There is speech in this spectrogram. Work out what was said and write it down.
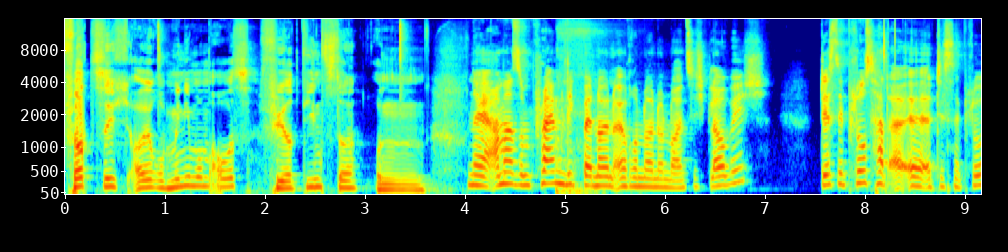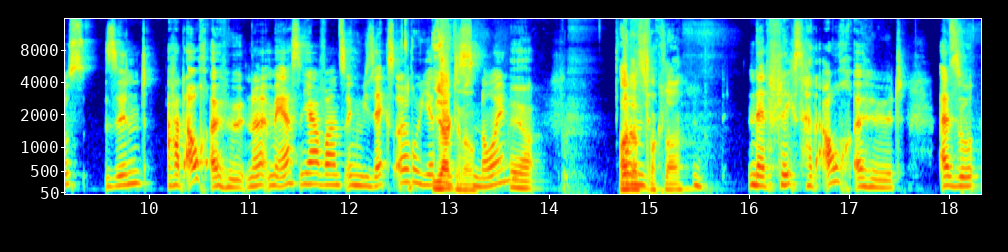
40 Euro Minimum aus für Dienste und. Naja, Amazon Prime liegt bei 9,99 Euro, glaube ich. Disney Plus hat äh, Disney Plus sind, hat auch erhöht, ne? Im ersten Jahr waren es irgendwie 6 Euro, jetzt Ja, sind genau. es 9. Ja. Ah, das Und- war klar. Netflix hat auch erhöht. Also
